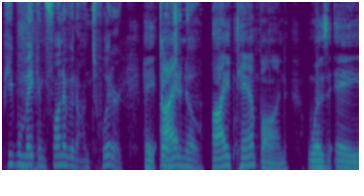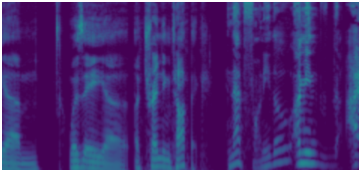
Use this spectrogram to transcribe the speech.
people making fun of it on Twitter. Hey, Don't I, you know? I tampon was a um, was a uh, a trending topic. Isn't that funny though? I mean, I,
